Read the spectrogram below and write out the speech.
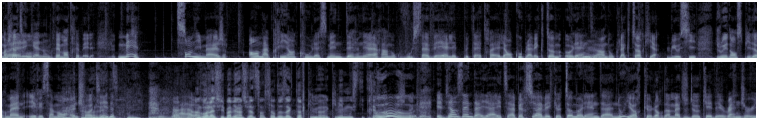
je Ouais, la elle est trouve canon. vraiment très belle. Mais son image en a pris un coup la semaine dernière. hein. donc, vous le savez, elle est peut-être, elle est en couple avec Tom Holland, Mhm. hein, donc l'acteur qui a lui aussi joué dans Spider-Man et récemment Tom Uncharted. Holland, oui. Waouh. En gros, là, je suis pas bien. Tu viens de sortir deux acteurs qui me qui m'émoustillent très fort. Ouh. Eh bien, Zendaya a été aperçue avec Tom Holland à New York lors d'un match de hockey des Rangers.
